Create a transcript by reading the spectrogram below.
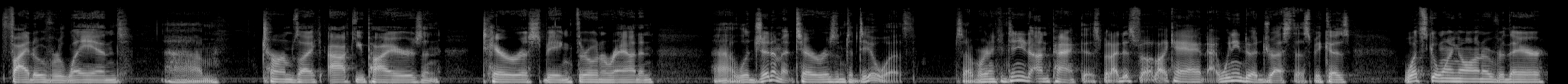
fight over land, um, terms like occupiers and terrorists being thrown around, and uh, legitimate terrorism to deal with. So we're going to continue to unpack this, but I just felt like, hey, we need to address this because what's going on over there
